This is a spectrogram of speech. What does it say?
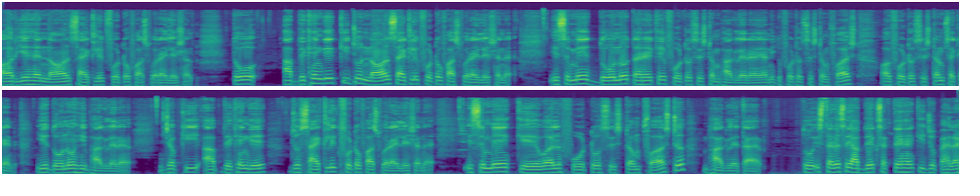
और ये है नॉन साइक्लिक फोटोफास्फोराइलेशन तो आप देखेंगे कि जो नॉन साइक्लिक फोटोफास्फोराइलेशन है इसमें दोनों तरह के फ़ोटो सिस्टम भाग ले रहे हैं, यानी कि फ़ोटो सिस्टम फ़र्स्ट और फ़ोटो सिस्टम सेकेंड ये दोनों ही भाग ले रहे हैं। जबकि आप देखेंगे जो साइक्लिक फ़ोटोफास्फोराइलेशन है, इसमें केवल फ़ोटो सिस्टम फ़र्स्ट भाग लेता है। तो इस तरह से आप देख सकते हैं कि जो पहला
